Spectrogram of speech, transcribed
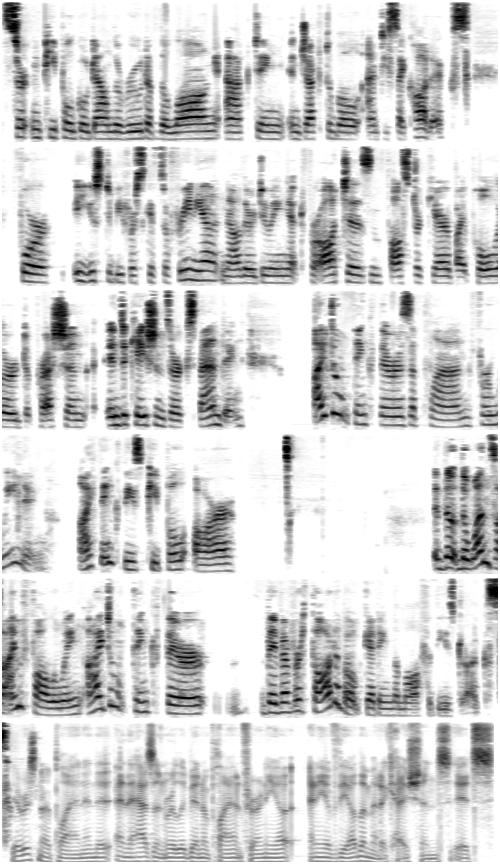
certain people go down the route of the long acting injectable antipsychotics for it used to be for schizophrenia, now they're doing it for autism, foster care, bipolar, depression. Indications are expanding. I don't think there is a plan for weaning. I think these people are the the ones I'm following, I don't think they're they've ever thought about getting them off of these drugs. There is no plan, and there, and there hasn't really been a plan for any any of the other medications. It's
